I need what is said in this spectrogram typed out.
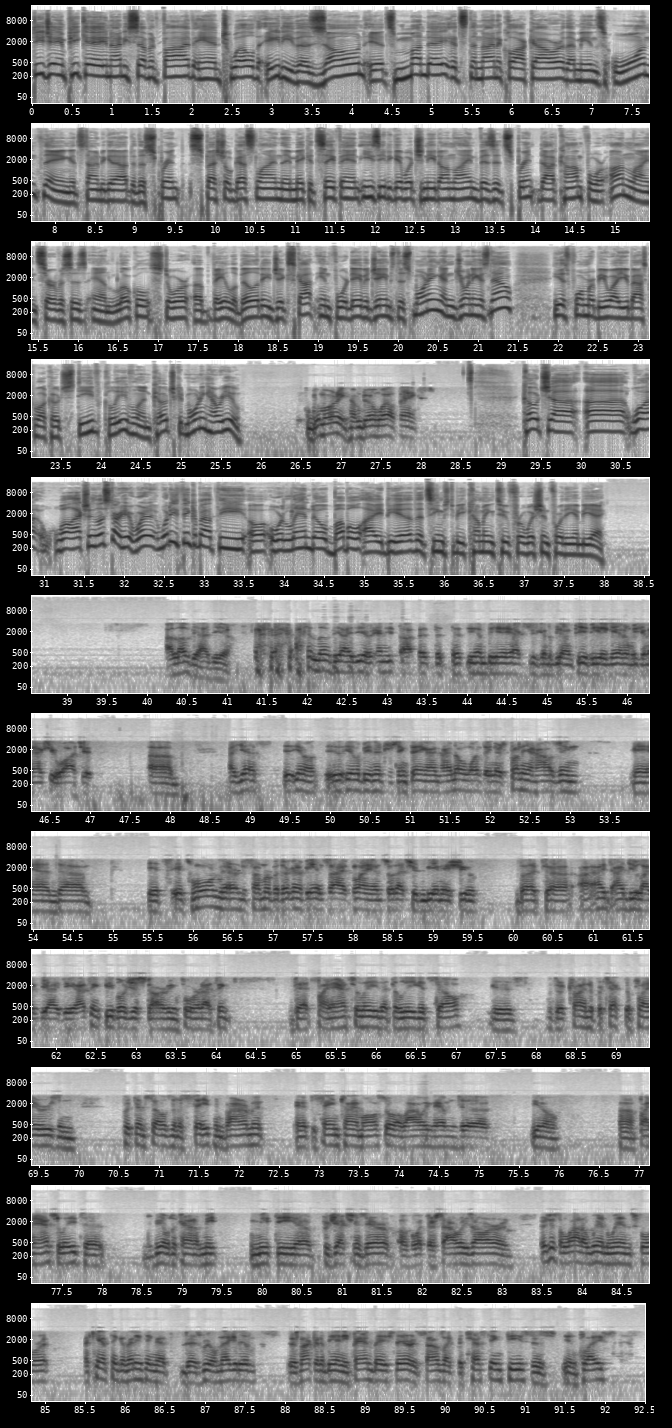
DJ and PK 97.5 and 1280 the zone. It's Monday. It's the 9 o'clock hour. That means one thing. It's time to get out to the Sprint special guest line. They make it safe and easy to get what you need online. Visit sprint.com for online services and local store availability. Jake Scott in for David James this morning. And joining us now, he is former BYU basketball coach Steve Cleveland. Coach, good morning. How are you? Good morning. I'm doing well. Thanks. Coach, uh, uh, what, well, actually, let's start here. What, what do you think about the uh, Orlando bubble idea that seems to be coming to fruition for the NBA? I love the idea. I love the idea. Any thought that, that, that the NBA actually is going to be on TV again and we can actually watch it. Um, I guess, it, you know, it, it'll be an interesting thing. I, I know one thing, there's plenty of housing and, um, it's it's warm there in the summer, but they're going to be inside playing, so that shouldn't be an issue. But uh, I, I do like the idea. I think people are just starving for it. I think that financially, that the league itself is they're trying to protect the players and put themselves in a safe environment, and at the same time also allowing them to, you know, uh, financially to, to be able to kind of meet meet the uh, projections there of, of what their salaries are, and there's just a lot of win-wins for it. I can't think of anything that that's real negative. There's not going to be any fan base there. It sounds like the testing piece is in place.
